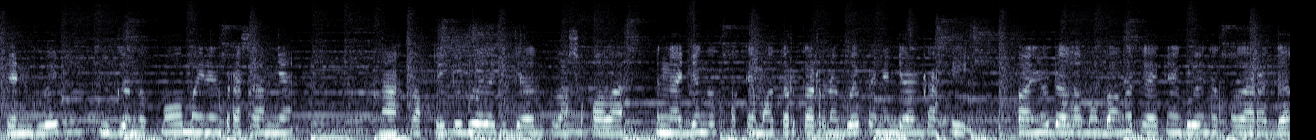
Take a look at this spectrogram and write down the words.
Dan gue juga nggak mau mainin perasaannya. Nah waktu itu gue lagi jalan pulang sekolah. Sengaja nggak pakai motor karena gue pengen jalan kaki. Soalnya udah lama banget kayaknya gue nggak olahraga.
